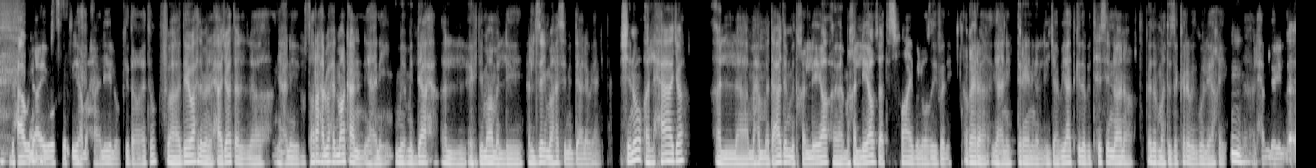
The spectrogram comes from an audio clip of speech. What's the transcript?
بيحاول يوفر فيها محاليل وكده غايته فدي واحدة من الحاجات يعني بصراحة الواحد ما كان يعني مديها الاهتمام اللي زي ما هسي مدي له يعني. شنو الحاجة محمد عادل متخليه مخليه satisfied بالوظيفة دي؟ غير يعني ال training الإيجابيات كده بتحس إنه أنا قدر ما تتذكرها بتقول يا أخي الحمد لله.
